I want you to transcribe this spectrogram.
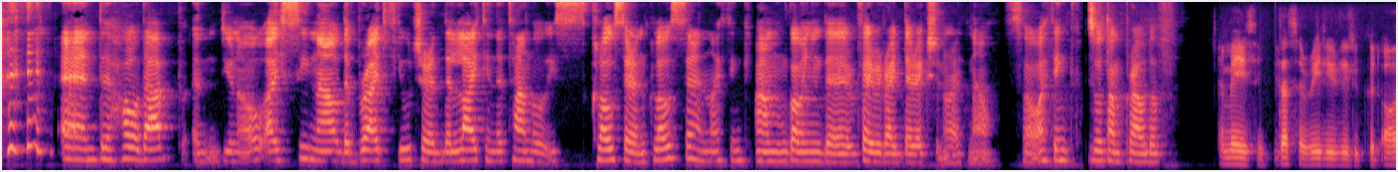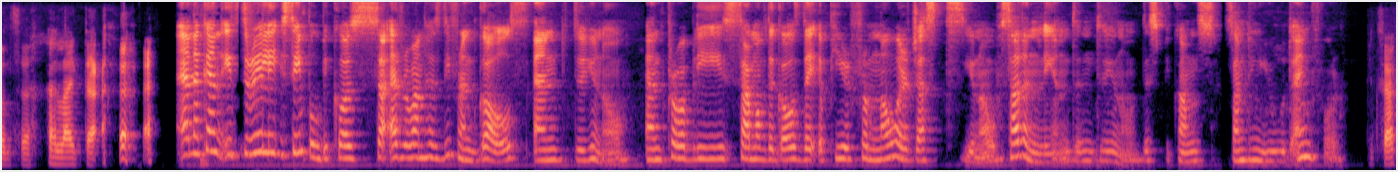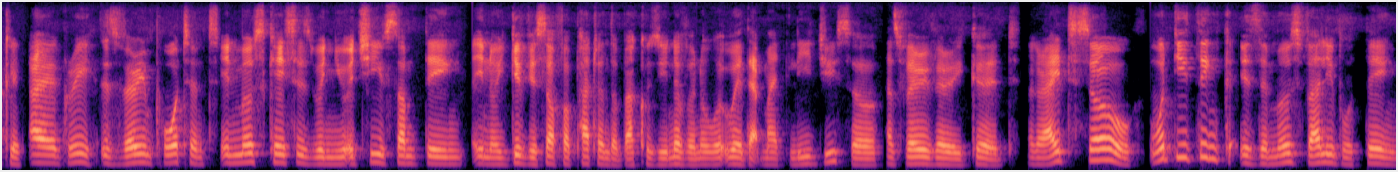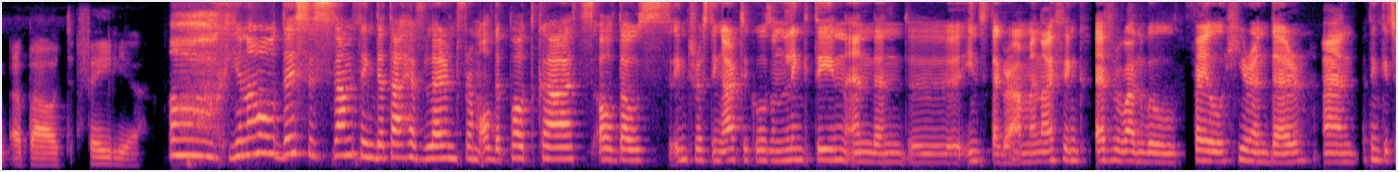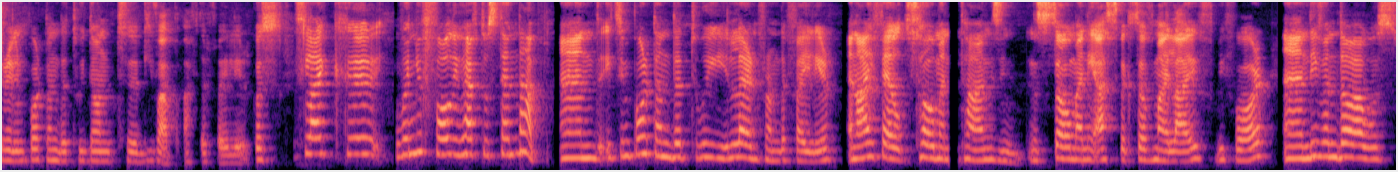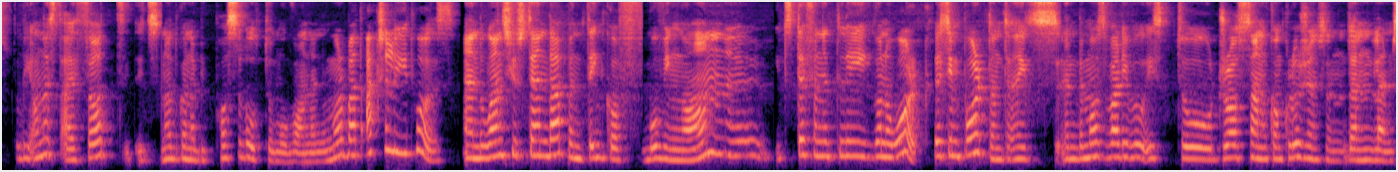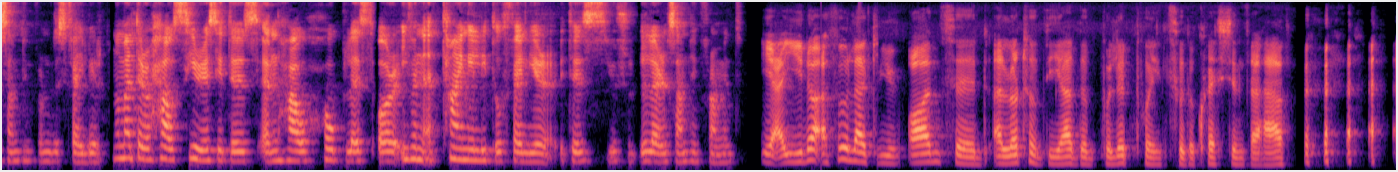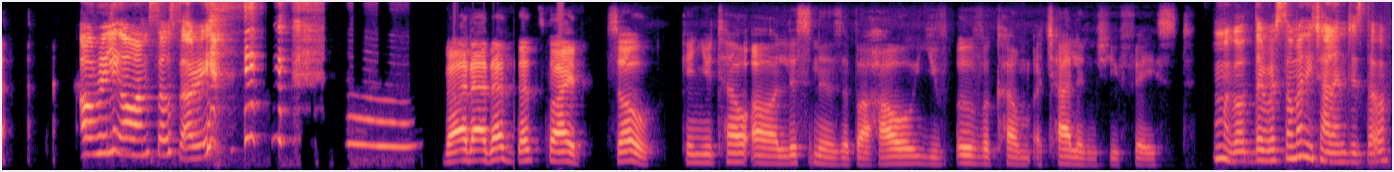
and hold up and you know i see now the bright future and the light in the tunnel is closer and closer and i think i'm going in the very right direction right now so i think it's what i'm proud of Amazing. That's a really, really good answer. I like that. and again it's really simple because everyone has different goals and uh, you know and probably some of the goals they appear from nowhere just you know suddenly and and you know this becomes something you would aim for Exactly. I agree. It's very important. In most cases, when you achieve something, you know, you give yourself a pat on the back because you never know where, where that might lead you. So that's very, very good. All right. So, what do you think is the most valuable thing about failure? Oh, you know, this is something that I have learned from all the podcasts, all those interesting articles on LinkedIn and and uh, Instagram, and I think everyone will fail here and there. And I think it's really important that we don't uh, give up after failure because it's like uh, when you fall, you have to stand up, and it's important that we learn from the failure. And I failed so many times in so many aspects of my life before, and even though I was, to be honest, I thought it's not going to be possible to move on anymore, but actually it was. And once you stand up and think of moving on, uh, it's definitely gonna work. It's important, and it's and the most valuable is to draw some conclusions and then learn something from this failure. No matter how serious it is and how hopeless or even a tiny little failure it is, you should learn something from it. Yeah, you know, I feel like you've answered a lot of the other bullet points for the questions I have. oh, really? Oh, I'm so sorry. No, no, that that's fine. So, can you tell our listeners about how you've overcome a challenge you faced? Oh my god, there were so many challenges though.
